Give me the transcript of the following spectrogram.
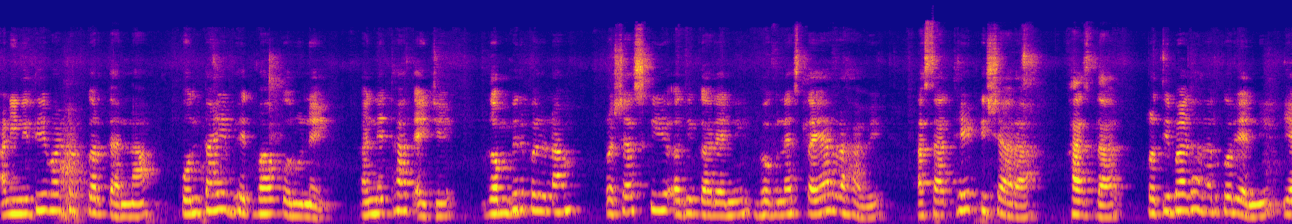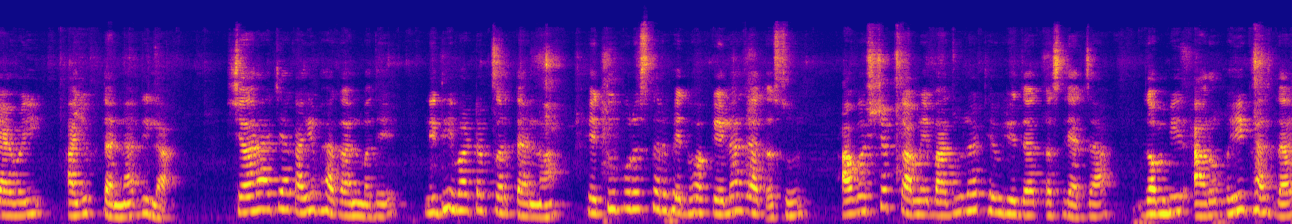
आणि निधी वाटप करताना कोणताही भेदभाव करू नये अन्यथा त्याचे गंभीर परिणाम प्रशासकीय अधिकाऱ्यांनी भोगण्यास तयार राहावे असा थेट इशारा खासदार प्रतिभा धानोरकर यांनी यावेळी आयुक्तांना दिला. शहराच्या काही भागांमध्ये निधी वाटप करताना हेतुपुरस्कर भेदभाव केला जात असून आवश्यक कामे बाजूला ठेवली जात असल्याचा गंभीर आरोपही खासदार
